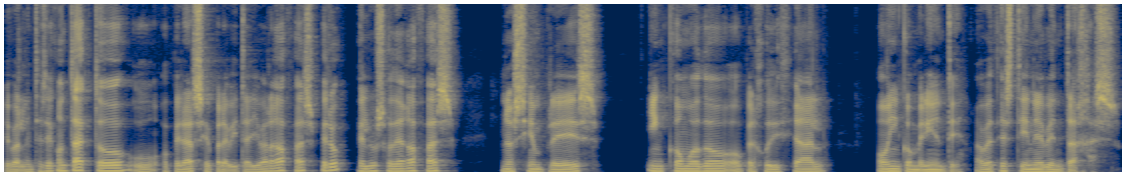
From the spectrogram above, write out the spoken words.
llevar lentes de contacto u operarse para evitar llevar gafas, pero el uso de gafas no siempre es incómodo o perjudicial o inconveniente. A veces tiene ventajas.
